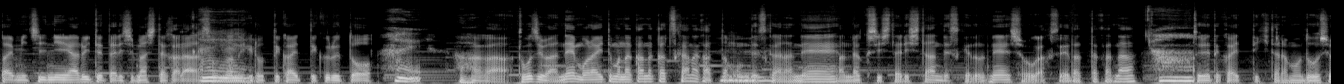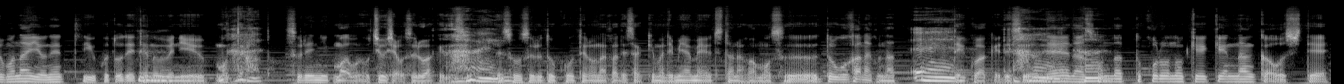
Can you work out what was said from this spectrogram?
ぱい道に歩いてたりしましたから、そんなの拾って帰ってくると、はい。母が、当時はね、もらい手もなかなかつかなかったもんですからね、安楽死したりしたんですけどね、小学生だったかな。連れて帰ってきたらもうどうしようもないよねっていうことで手の上に持ってろと。それに、まあ、注射をするわけですよ。はい、でそうすると、こう手の中でさっきまでみやみや言ってたのがもうスーッと動かなくなっていくわけですよね。えーはい、だからそんなところの経験なんかをして、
